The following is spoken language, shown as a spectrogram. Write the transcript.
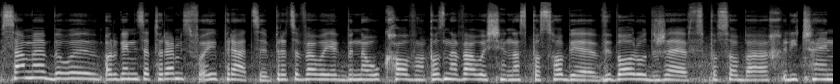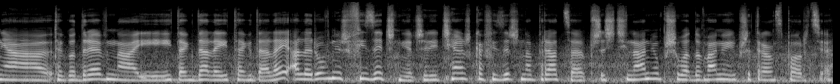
Same były organizatorami swojej pracy, pracowały jakby naukowo, poznawały się na sposobie wyboru drzew, sposobach liczenia tego drewna i, i tak dalej, i tak dalej, ale również fizycznie, czyli ciężka fizyczna praca przy ścinaniu, przy ładowaniu i przy transporcie.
